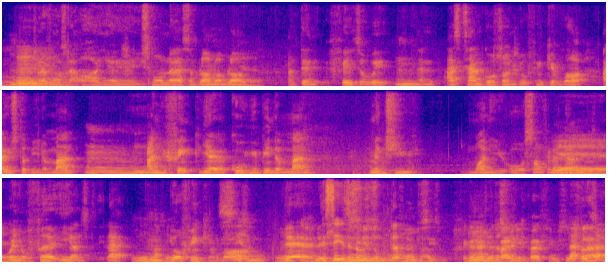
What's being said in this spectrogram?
Mm. So everyone's like, oh yeah, yeah, you smell nice and blah blah mm, blah, Yeah. And then it fades away. Mm. And as time goes on, you're thinking, wow, I used to be the man, mm. and you think, yeah, cool, you being the man makes you money or something like Yeah, that. yeah, yeah, when you're 30 and like, means nothing. you're thinking, wow, seasonal. yeah, literally It's seasonal. definitely seasonal. They're gonna have You're to just buy new thinking- perfumes. Natural, ta-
